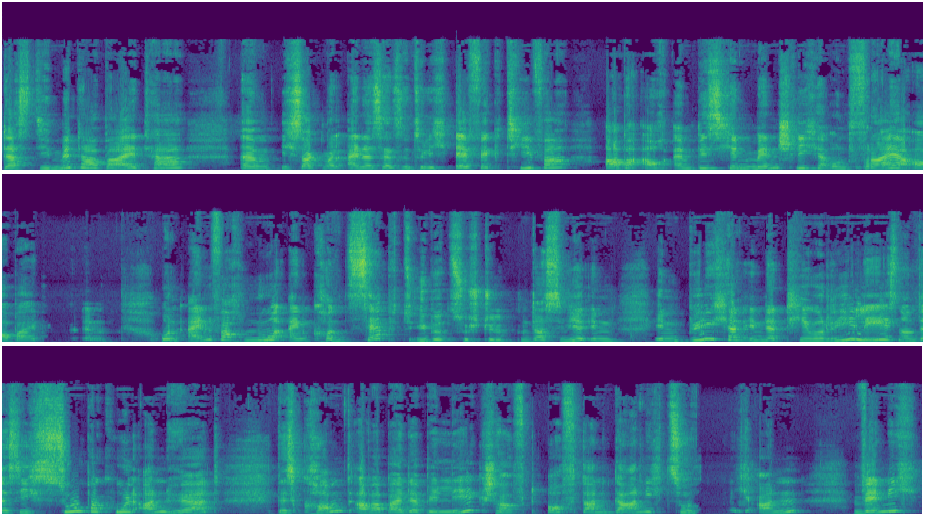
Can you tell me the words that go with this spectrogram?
dass die Mitarbeiter, ähm, ich sag mal einerseits natürlich effektiver, aber auch ein bisschen menschlicher und freier arbeiten können. Und einfach nur ein Konzept überzustülpen, das wir in, in Büchern in der Theorie lesen und das sich super cool anhört, das kommt aber bei der Belegschaft oft dann gar nicht so wenig an, wenn ich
